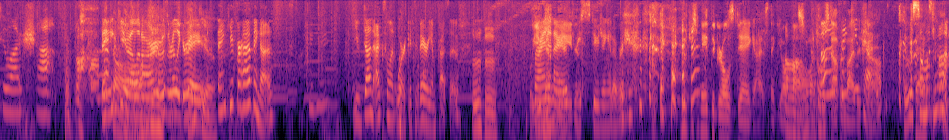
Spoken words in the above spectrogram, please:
to our shop. Thank Aw. you, Eleanor. It was really great. Thank you. Thank you for having us. Mhm. You've done excellent work. It's very impressive. Mm-hmm. Well, Brian you've and I are three stooging it over here. You've just made the girls' day, guys. Thank you all so Oh. much for Oh, stopping thank by the guys. shop. It was so much fun.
